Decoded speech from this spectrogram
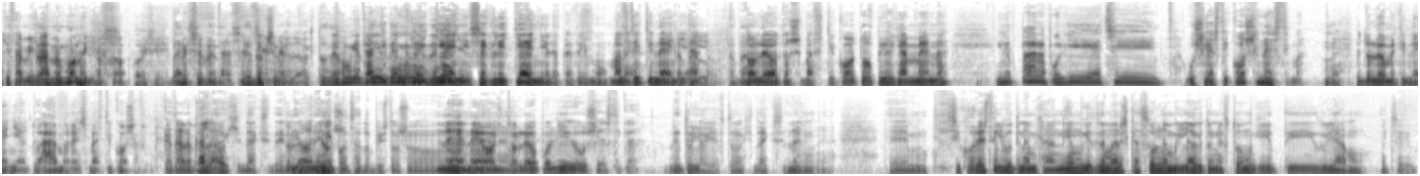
και θα μιλάμε μόνο γι' αυτό. Όχι, δεν ξεπετάς Δεν το ξεπετάω. Το δέχομαι γιατί Κάτι δεν που είναι. γλυκένει, δεν έχει... σε γλυκένει ρε παιδί μου. Με ναι, αυτή την έννοια κατάλαβα, κατάλαβα. το λέω το συμπαθητικό, το οποίο για μένα είναι πάρα πολύ έτσι ουσιαστικό συνέστημα. Ναι. Δεν το λέω με την έννοια του άμορα συμπαθητικός αυτός. Κατάλαβες. Καλά, όχι, εντάξει. Δεν, δεν, δεν είπα ότι θα το πεις τόσο. Ναι, ναι, ναι, όχι, το λέω πολύ ουσιαστικά. Δεν το λέω γι' αυτό, όχι, εντάξει. Ναι. Ε, συγχωρέστε λίγο την αμηχανία μου γιατί δεν μου αρέσει καθόλου να μιλάω για τον εαυτό μου και για τη δουλειά μου. Έτσι,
